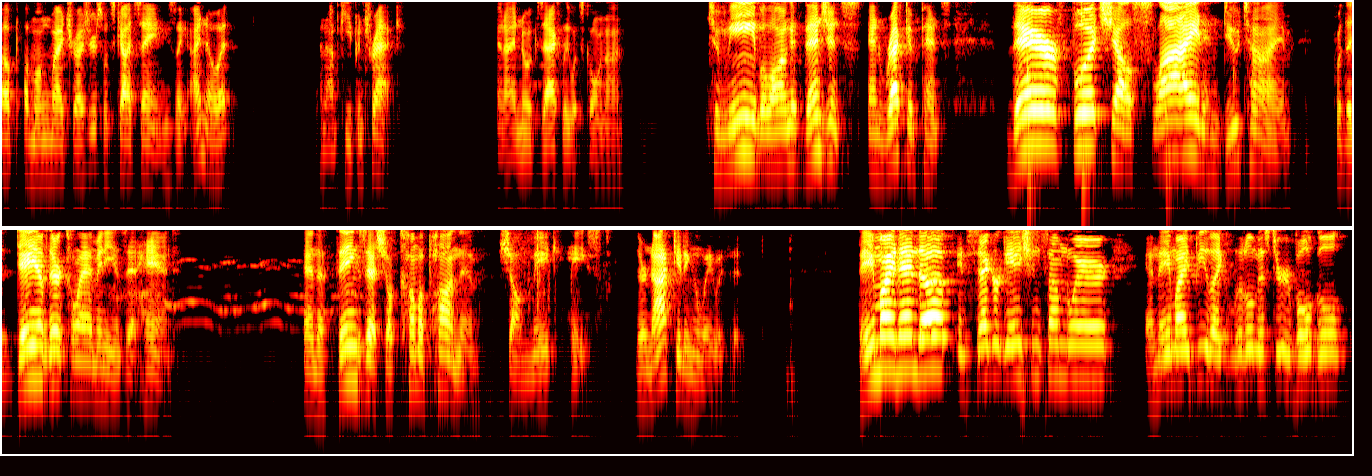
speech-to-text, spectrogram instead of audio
up among my treasures? What's God saying? He's like, I know it, and I'm keeping track, and I know exactly what's going on. To me belongeth vengeance and recompense. Their foot shall slide in due time, for the day of their calamity is at hand. And the things that shall come upon them shall make haste. They're not getting away with it. They might end up in segregation somewhere, and they might be like little Mr. Fogle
